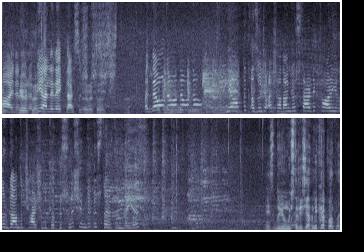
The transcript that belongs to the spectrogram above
Aynen öyle. Editlerken. Bir yerlere eklersin. Evet evet. Hadi devam devam devam devam. Ne yaptık? Az önce aşağıdan gösterdik tarihi Irgandı Çarşılı Köprüsü'nü. Şimdi üst tarafındayız. Neyse duyulmuştur inşallah mikrofonda.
